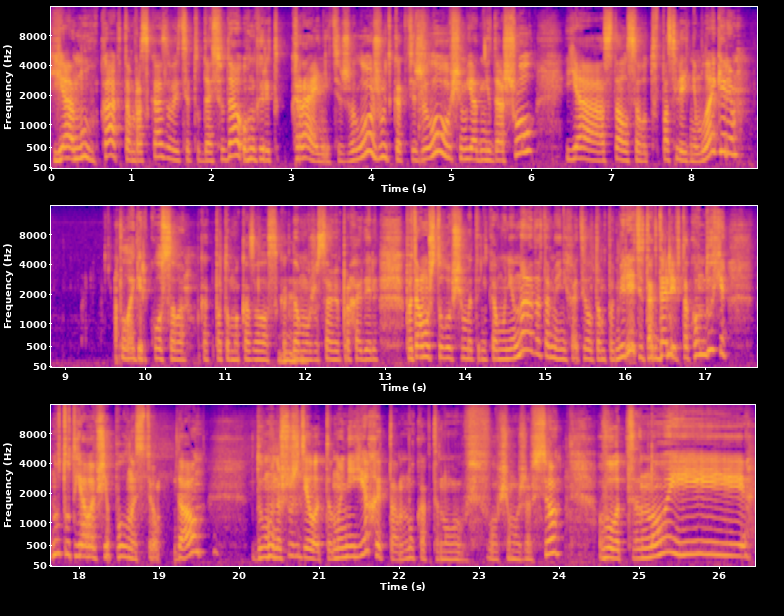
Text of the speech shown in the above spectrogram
я, ну, как там, рассказываете туда-сюда? Он говорит, крайне тяжело, жуть как тяжело. В общем, я не дошел, я остался вот в последнем лагере, лагерь Косово, как потом оказалось, когда мы уже сами проходили. Потому что, в общем, это никому не надо, там я не хотела там помереть и так далее. И в таком духе, ну, тут я вообще полностью даун. Думаю, ну что же делать-то? Ну, не ехать там, ну, как-то, ну, в общем, уже все. Вот. Ну и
